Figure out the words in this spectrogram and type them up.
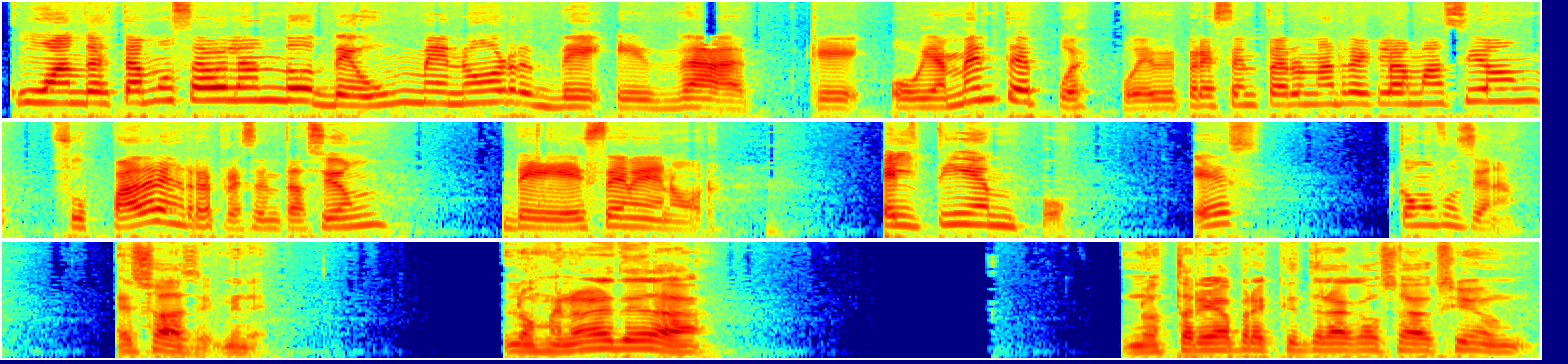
Cuando estamos hablando de un menor de edad, que obviamente pues puede presentar una reclamación, sus padres en representación de ese menor. El tiempo es, ¿cómo funciona? Eso hace, mire, los menores de edad no estaría prescrita la causa de acción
